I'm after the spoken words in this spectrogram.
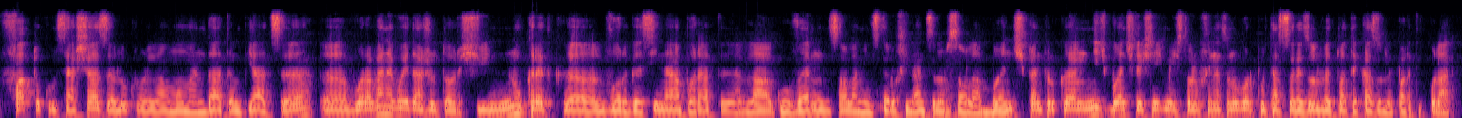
faptul cum se așează lucrurile la un moment dat în piață, uh, vor avea nevoie de ajutor și nu cred că îl vor găsi neapărat uh, la guvern sau la Ministerul Finanțelor sau la bănci, pentru că nici băncile și nici Ministerul Finanțelor nu vor putea să rezolve toate cazurile particulare.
